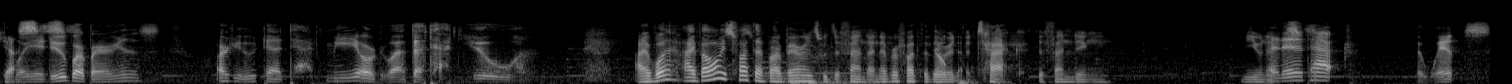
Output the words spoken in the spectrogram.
Yes. What do you do, barbarians? Are you to attack me or do I have to attack you? I've I've always thought that barbarians would defend. I never thought that they Nope. would attack defending units. And then attack the wimps.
